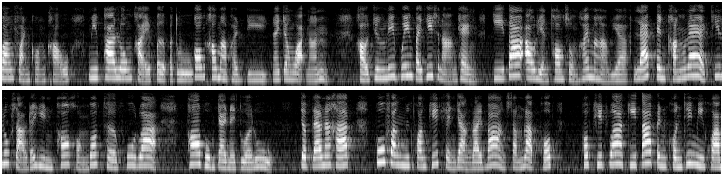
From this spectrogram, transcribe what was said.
ความฝันของเขา มีพาลงไขเปิดประตูห้องเข้ามาพอดีในจังหวะนั้น เขาจึงรีบวิ่งไปที่สนามแข่งกีตาร์เอาเหรียญทองส่งให้มหาวิทยาลัยและเป็นครั้งแรกที่ลูกสาวได้ยินพ่อของพวกเธอพูดว่า พ่อภูมิใจในตัวลูก จบแล้วนะครับ ผู้ฟังมีความคิดเห็นอย่างไรบ้างสำหรับพบ พบคิดว่ากีตาร์เป็นคนที่มีความ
